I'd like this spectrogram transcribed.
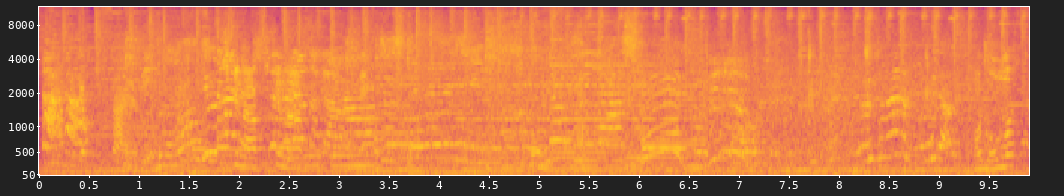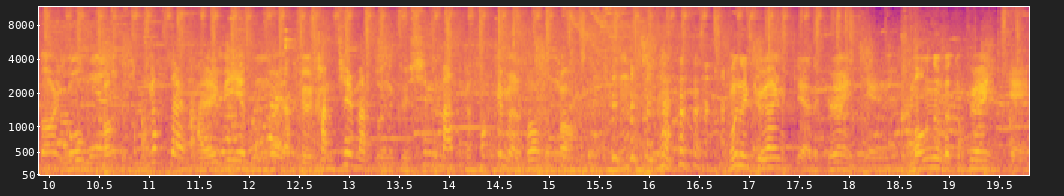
삼겹살. 숙기 나 숙기 나 갈비에 뭔가 약간 그 감칠맛 또는 그 신맛 그 섞이면서 뭔가 음? 오늘 교양 있게 해야 돼 교양 있게 먹는 것도 교양 있게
